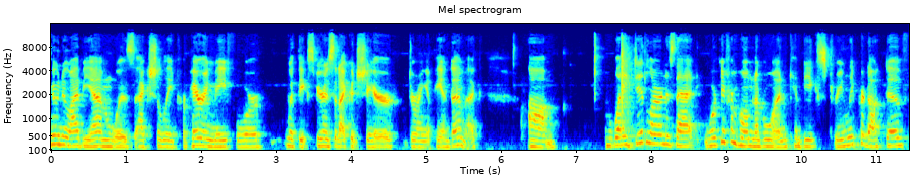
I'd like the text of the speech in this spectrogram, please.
who knew IBM was actually preparing me for with the experience that I could share during a pandemic. Um, what I did learn is that working from home, number one, can be extremely productive.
